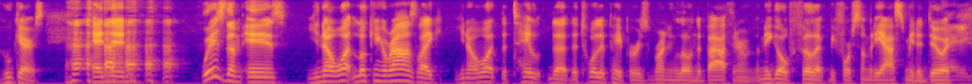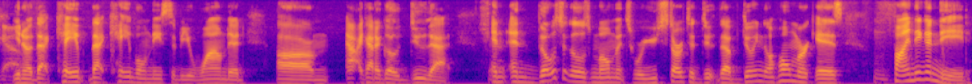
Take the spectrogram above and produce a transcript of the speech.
who cares?" And then wisdom is, you know what? Looking around is like, you know what? The tail, the, the toilet paper is running low in the bathroom. Let me go fill it before somebody asks me to do it. There you go. know that cable that cable needs to be wounded. Um, I got to go do that. Sure. And and those are those moments where you start to do the doing the homework is Hmm. finding a need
